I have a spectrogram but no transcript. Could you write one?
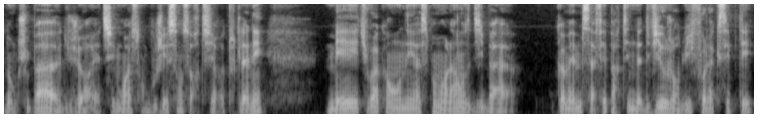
Donc je suis pas euh, du genre à être chez moi sans bouger, sans sortir toute l'année. Mais tu vois, quand on est à ce moment-là, on se dit, bah quand même, ça fait partie de notre vie aujourd'hui, faut l'accepter,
